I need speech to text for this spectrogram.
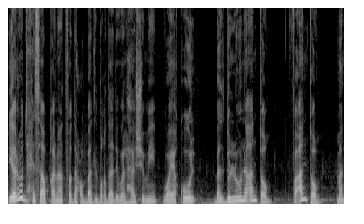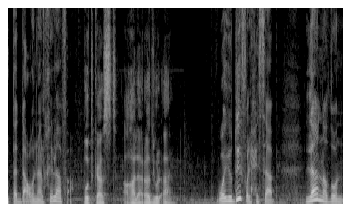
يرد حساب قناة فضح عباد البغدادي والهاشمي ويقول بل دلونا أنتم فأنتم من تدعون الخلافة. بودكاست على راديو الآن. ويضيف الحساب لا نظن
